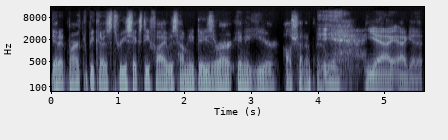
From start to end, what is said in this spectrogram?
Get it, Mark? Because 365 is how many days there are in a year. I'll shut up. Now. Yeah. Yeah. I, I get it.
